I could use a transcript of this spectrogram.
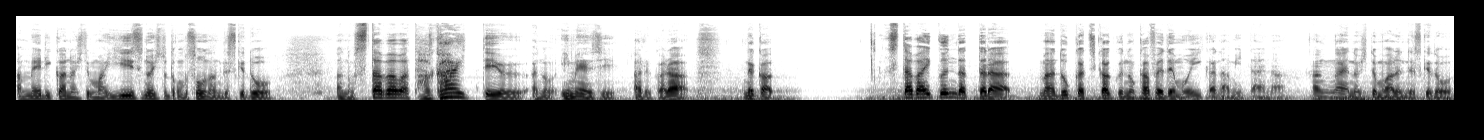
アメリカの人、まあイギリスの人とかもそうなんですけど、あのスタバは高いっていうあのイメージあるから、なんかスタバ行くんだったら、まあどっか近くのカフェでもいいかなみたいな考えの人もあるんですけど、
